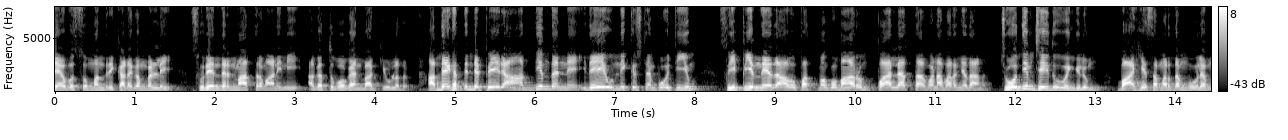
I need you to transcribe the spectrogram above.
ദേവസ്വം മന്ത്രി കടകംപള്ളി സുരേന്ദ്രൻ മാത്രമാണ് ഇനി അകത്തു പോകാൻ ബാക്കിയുള്ളത്. അദ്ദേഹത്തിന്റെ പേര് ആദ്യം തന്നെ ഇതേ ഉണ്ണികൃഷ്ണൻ പോറ്റിയും സി പി എം നേതാവ് പത്മകുമാറും പല തവണ പറഞ്ഞതാണ്. ചോദ്യം ചെയ്തുവെങ്കിലും ബാഹ്യ സമ്മർദ്ദം മൂലം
